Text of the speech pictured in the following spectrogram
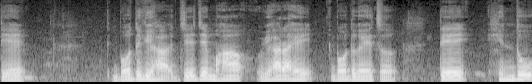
ते बौद्ध विहार जे जे महाविहार आहे बौद्धगयेचं ते हिंदू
